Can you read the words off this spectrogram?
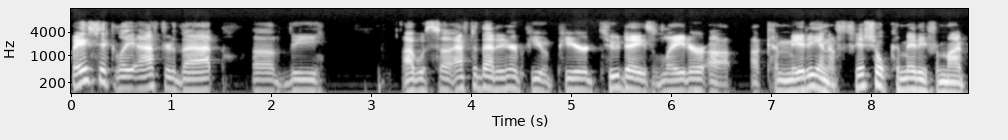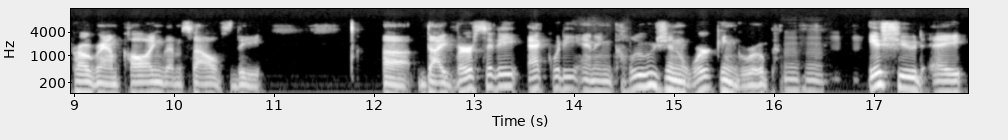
basically, after that, uh, the I was uh, after that interview appeared two days later. Uh, a committee, an official committee from my program, calling themselves the uh, Diversity, Equity, and Inclusion Working Group, Mm-hmm. issued a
